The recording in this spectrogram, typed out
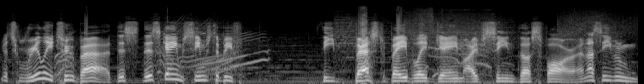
It's really too bad. This this game seems to be the best Beyblade game I've seen thus far, and that's even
